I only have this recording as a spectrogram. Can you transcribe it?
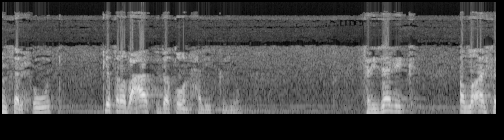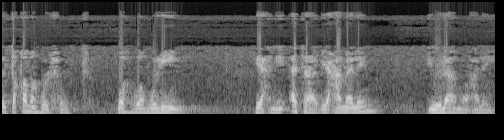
أنثى الحوت ثلاث رضعات بدها طن حليب كل يوم. فلذلك الله قال فالتقمه الحوت وهو مليم يعني أتى بعمل يلام عليه.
